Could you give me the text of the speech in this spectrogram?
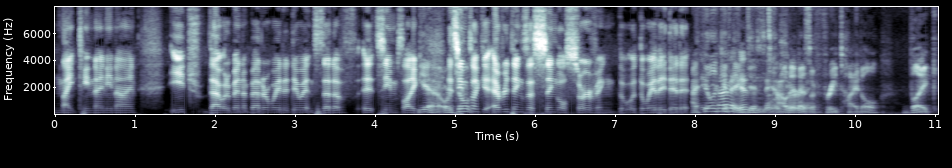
19.99 each? That would have been a better way to do it instead of it seems like Yeah, or it seems like everything's a single serving the, with the way they did it. I feel It like if they didn't single tout it as a free title, like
